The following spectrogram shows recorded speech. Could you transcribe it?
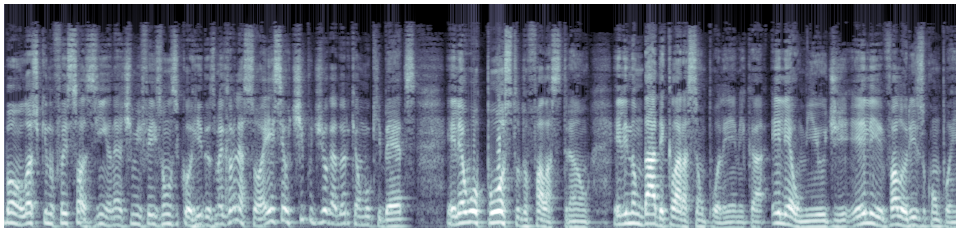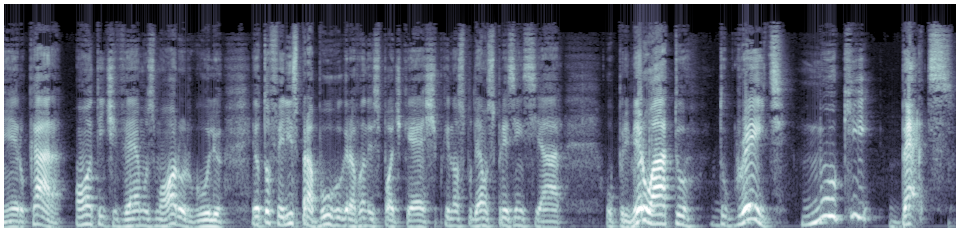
Bom, lógico que não foi sozinho, né? O time fez 11 corridas, mas olha só, esse é o tipo de jogador que é o Mookie Betts. Ele é o oposto do falastrão, ele não dá declaração polêmica, ele é humilde, ele valoriza o companheiro. Cara, ontem tivemos maior orgulho. Eu tô feliz para burro gravando esse podcast, porque nós pudemos presenciar o primeiro ato do Great Mookie Betts.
